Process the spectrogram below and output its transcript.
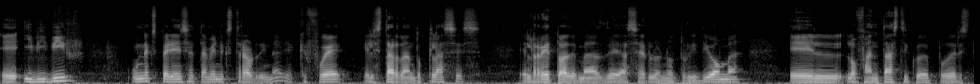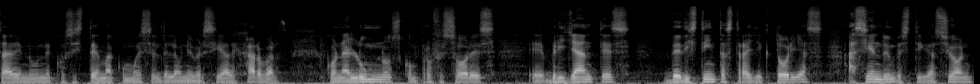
eh, y vivir una experiencia también extraordinaria, que fue el estar dando clases, el reto además de hacerlo en otro idioma, el, lo fantástico de poder estar en un ecosistema como es el de la Universidad de Harvard, con alumnos, con profesores eh, brillantes de distintas trayectorias, haciendo investigación,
